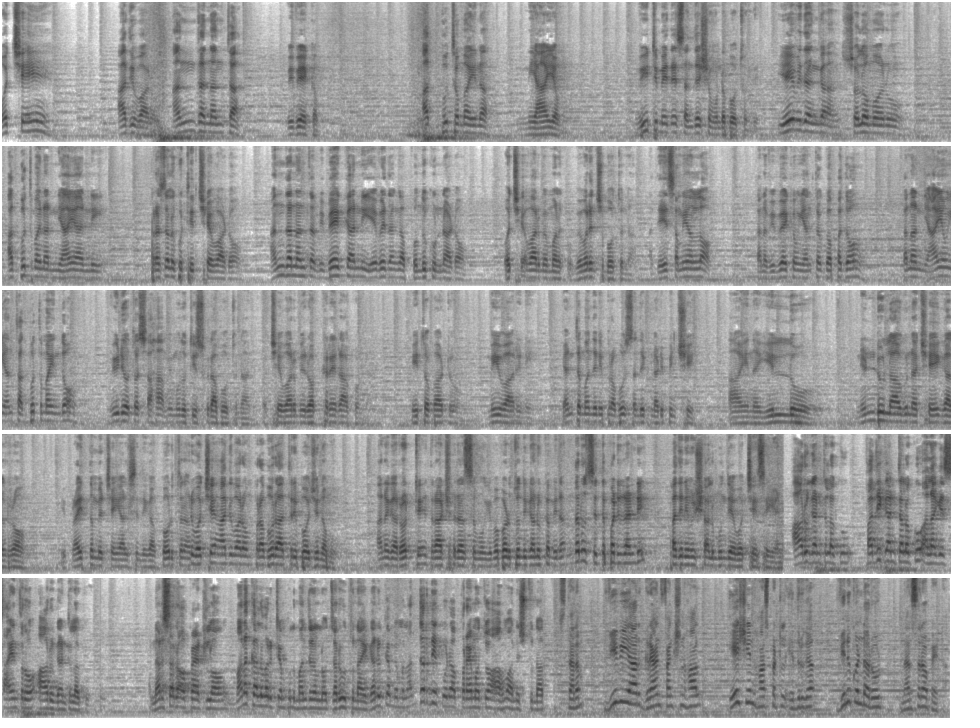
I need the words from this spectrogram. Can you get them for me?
వచ్చే ఆదివారం అందనంత వివేకం అద్భుతమైన న్యాయం వీటి మీదే సందేశం ఉండబోతుంది. ఏ విధంగా సొలోమోను అద్భుతమైన న్యాయాన్ని ప్రజలకు తీర్చేవాడో అందనంత వివేకాన్ని ఏ విధంగా పొందుకున్నాడో వచ్చేవారు మిమ్మల్ని వివరించబోతున్నా. అదే సమయంలో తన వివేకం ఎంత గొప్పదో తన న్యాయం ఎంత అద్భుతమైందో వీడియోతో సహా మీ ముందు తీసుకురాబోతున్నాను. వచ్చేవారు మీరు ఒక్కరే రాకుండా మీతో పాటు మీ వారిని ఎంతమందిని ప్రభు సంధికి నడిపించి ఆయన ఇల్లు నిండులాగున చేయగలరో ఈ ప్రయత్నం మీరు చేయాల్సిందిగా కోరుతున్నారు వచ్చే ఆదివారం ప్రభురాత్రి భోజనము. అనగా రొట్టె ద్రాక్ష రసము ఇవ్వబడుతుంది కనుక మీరందరూ సిద్ధపడి రండి. పది నిమిషాలు ముందే వచ్చేసేయండి. ఆరు గంటలకు పది గంటలకు అలాగే సాయంత్రం ఆరు గంటలకు. నరసరావుపేటలో మన కల్వరి టెంపుల్ మందిరంలో జరుగుతున్నాయి. కనుక మిమ్మల్ని అందరినీ కూడా ప్రేమతో ఆహ్వానిస్తున్నారు. స్థలం VVR grand function hall Asian hospital ఎదురుగా వినుకొండ రోడ్ నరసరావుపేట.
